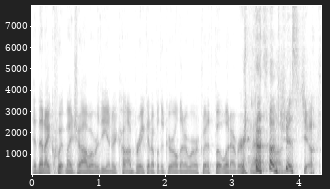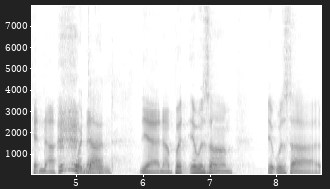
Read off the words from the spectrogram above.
And then I quit my job over the intercom, breaking up with the girl that I worked with. But whatever, I'm just joking. No, we're no. done Yeah, no, but it was um, it was uh,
